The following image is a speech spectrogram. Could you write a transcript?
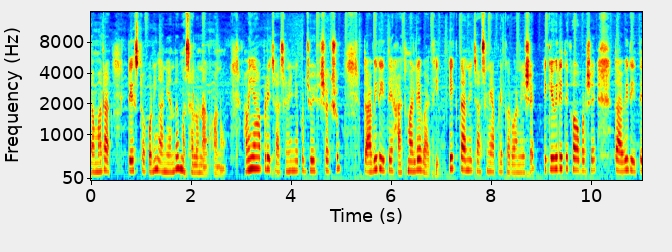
તમારા ટેસ્ટ અકોર્ડિંગ આની અંદર મસાલો નાખવાનો. હવે અહીંયા આપણે ચાસણીને પણ જોઈ શકશું. તો આવી રીતે હાથમાં લેવાથી એક તારની ચાસણી આપણે કરવાની છે. એ કેવી રીતે ખબર પડશે, તો આવી રીતે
